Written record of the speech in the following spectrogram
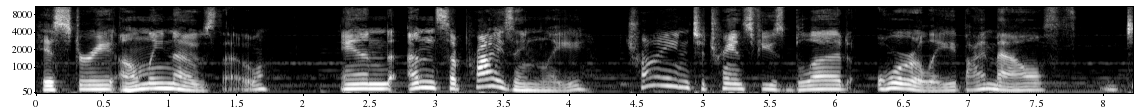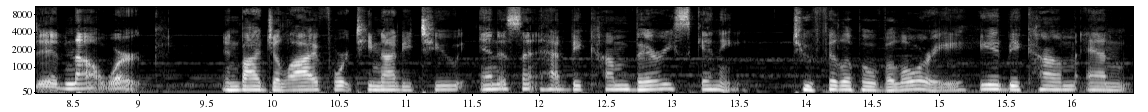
History only knows, though, and unsurprisingly, trying to transfuse blood orally by mouth did not work, and by July 1492, Innocent had become very skinny. To Filippo Valori, he had become an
